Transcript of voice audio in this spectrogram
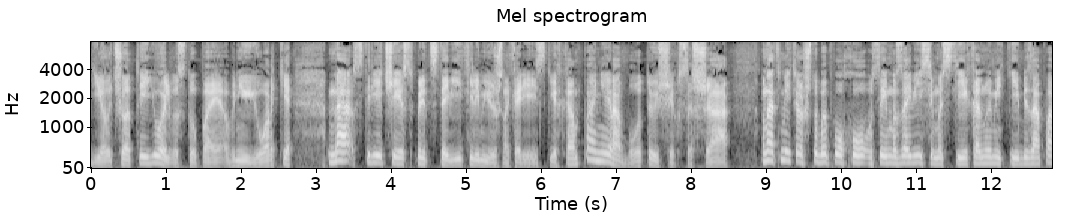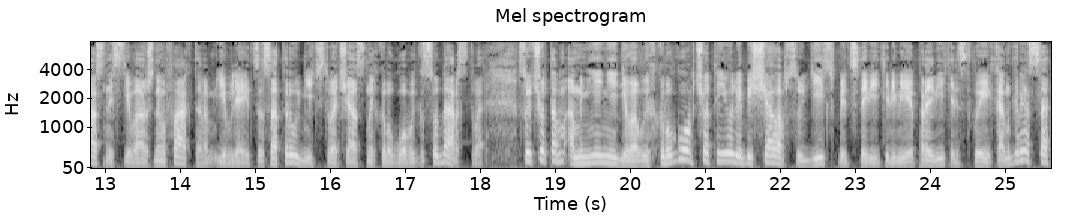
дел Чот Иоль, выступая в Нью-Йорке на встрече с представителями южнокорейских компаний, работающих в США. Он отметил, что в эпоху взаимозависимости экономики и безопасности важным фактором является сотрудничество частных кругов и государства. С учетом мнений деловых кругов, Чотайоль обещал обсудить с представителями правительства и Конгресса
